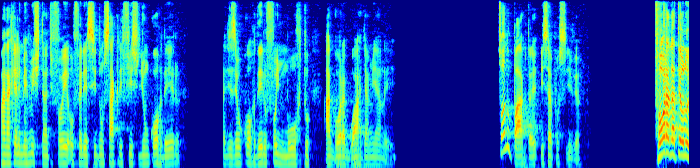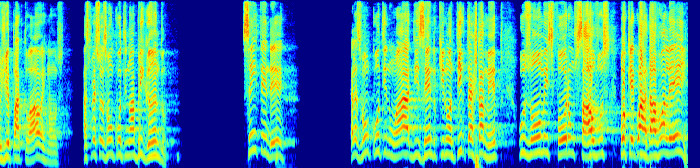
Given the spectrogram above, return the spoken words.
Mas naquele mesmo instante foi oferecido um sacrifício de um cordeiro. Para dizer: o cordeiro foi morto, agora guarde a minha lei. Só no pacto isso é possível. Fora da teologia pactual, irmãos, as pessoas vão continuar brigando, sem entender. Elas vão continuar dizendo que no Antigo Testamento os homens foram salvos porque guardavam a lei.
